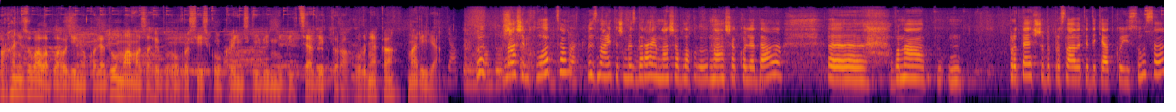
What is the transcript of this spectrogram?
Організувала благодійну коляду мама загиблого в російсько-українській війні бійця Віктора Гурняка Марія. Тут нашим хлопцям, ви знаєте, що ми збираємо наша благо- наша коляда. Е, вона про те, щоб прославити дитятко Ісуса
